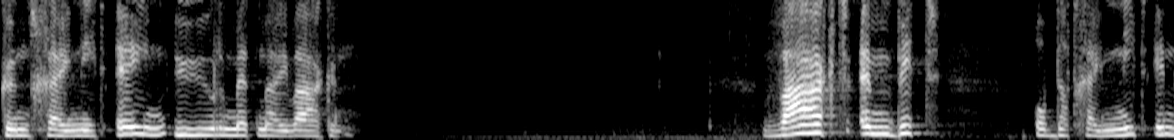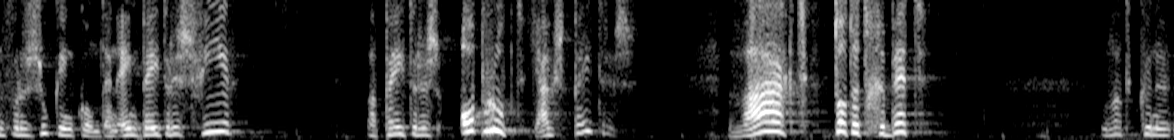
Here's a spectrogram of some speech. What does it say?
Kunt gij niet één uur met mij waken? Waakt en bid, opdat gij niet in verzoeking komt. En 1 Petrus 4, waar Petrus oproept, juist Petrus. Waakt tot het gebed. Wat kunnen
